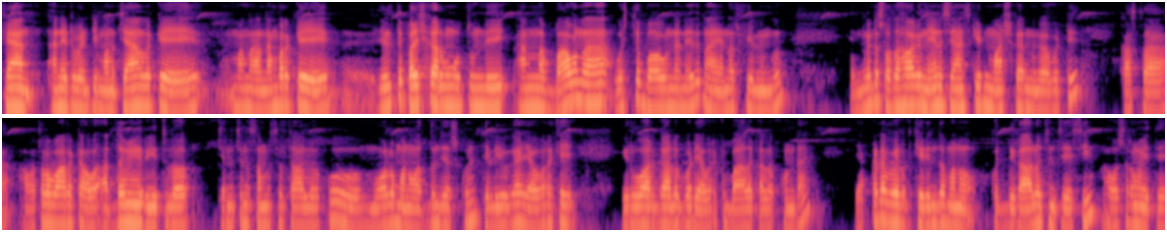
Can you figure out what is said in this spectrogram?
ఫ్యాన్ అనేటువంటి మన ఛానల్కి మన నెంబర్కి వెళ్తే పరిష్కారం అవుతుంది అన్న భావన వస్తే బాగుండు అనేది నా ఎన్నర్ ఫీలింగు ఎందుకంటే స్వతహాగా నేను సాంస్క్రిట్ మాస్టర్ని కాబట్టి కాస్త అవతల వాళ్ళకి అర్థమయ్యే రీతిలో చిన్న చిన్న సమస్యల తాలూకు మూలం మనం అర్థం చేసుకొని తెలివిగా ఎవరికి ఇరు వర్గాలకు కూడా ఎవరికి బాధ కలగకుండా ఎక్కడ వీళ్ళకి చెడిందో మనం కొద్దిగా ఆలోచన చేసి అవసరమైతే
